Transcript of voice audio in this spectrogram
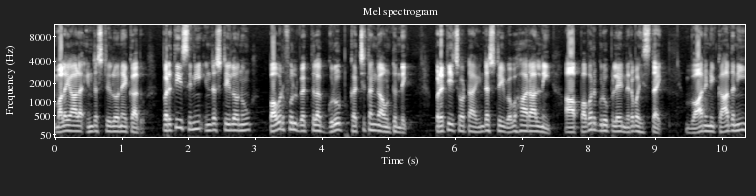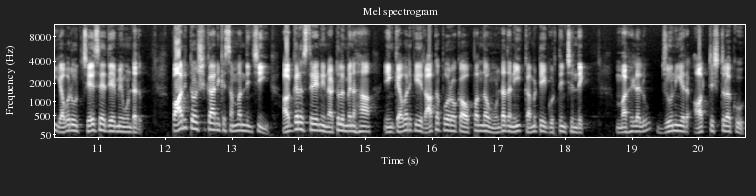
మలయాళ ఇండస్ట్రీలోనే కాదు ప్రతి సినీ ఇండస్ట్రీలోనూ పవర్ఫుల్ వ్యక్తుల గ్రూప్ ఖచ్చితంగా ఉంటుంది. ప్రతి చోట ఇండస్ట్రీ వ్యవహారాల్ని ఆ పవర్ గ్రూపులే నిర్వహిస్తాయి. వారిని కాదని ఎవరూ చేసేదేమీ ఉండదు. పారితోషికానికి సంబంధించి అగ్రశ్రేణి నటులు మినహా ఇంకెవరికీ రాతపూర్వక ఒప్పందం ఉండదని కమిటీ గుర్తించింది. మహిళలు జూనియర్ ఆర్టిస్టులకు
